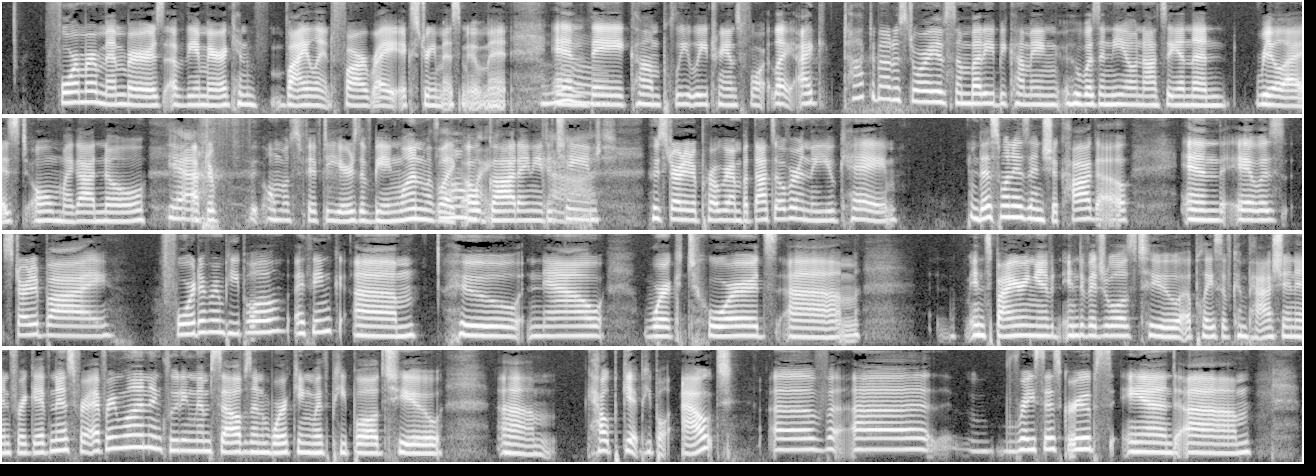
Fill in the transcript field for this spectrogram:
former members of the American violent far right extremist movement, and they completely transformed. Like I talked about a story of somebody becoming who was a neo-Nazi and then realized, oh my god, no. Yeah. After f- almost fifty years of being one, was like, Oh oh, god, I need to change. Who started a program? But that's over in the UK. This one is in Chicago, and it was started by four different people, I think, um, who now work towards um, inspiring individuals to a place of compassion and forgiveness for everyone, including themselves, and working with people to um, help get people out of uh, racist groups and um,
